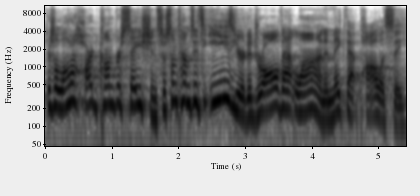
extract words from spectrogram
There's a lot of hard conversations. So sometimes it's easier to draw that line and make that policy.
